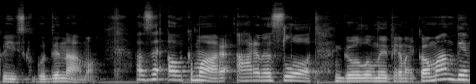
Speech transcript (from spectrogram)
київського Динамо. А за Алкмар Арне Слот, головний тренер команди.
